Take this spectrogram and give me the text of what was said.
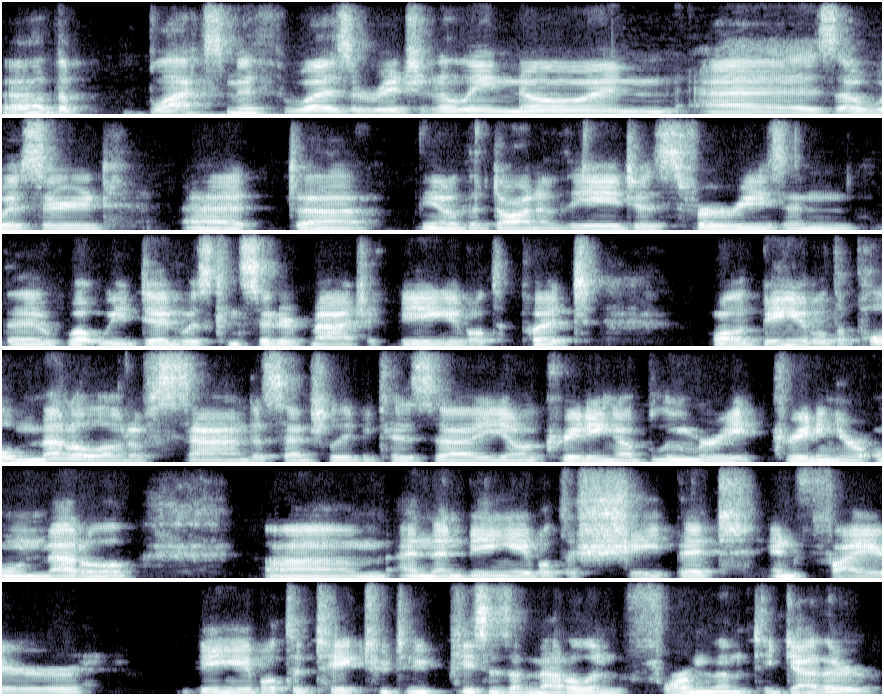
Uh, the blacksmith was originally known as a wizard at uh, you know the dawn of the ages for a reason. The what we did was considered magic, being able to put well, being able to pull metal out of sand essentially, because uh, you know creating a bloomery, creating your own metal, um, and then being able to shape it in fire, being able to take two, two pieces of metal and form them together.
